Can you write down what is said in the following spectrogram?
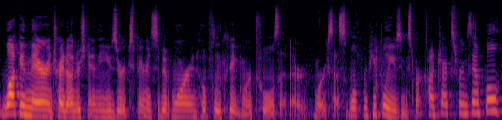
lock in there and try to understand the user experience a bit more and hopefully create more tools that are more accessible for people using smart contracts, for example.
